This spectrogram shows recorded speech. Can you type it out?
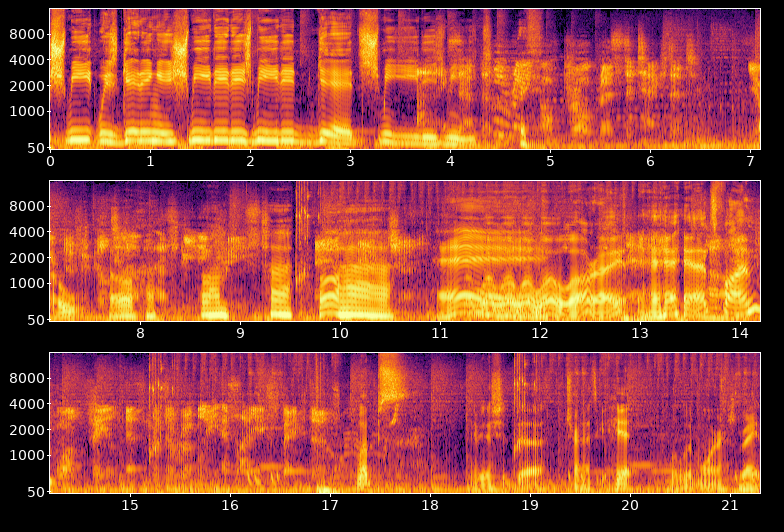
Schmeat was getting as schmeated as meated gets. Schmeat is meat. Acceptable rate of progress Oh. Oh, level Um, uh, oh, uh, Whoa, hey. whoa, whoa, whoa. All right. That's fun. One failed as miserably as I expected. Whoops. Maybe I should uh, try not to get hit a little bit more. Right,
